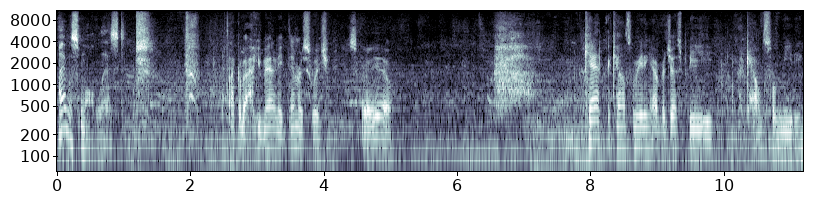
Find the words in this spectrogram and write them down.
I have a small list. Talk about humanity dimmer switch. Screw you. Can't a council meeting ever just be a council meeting?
